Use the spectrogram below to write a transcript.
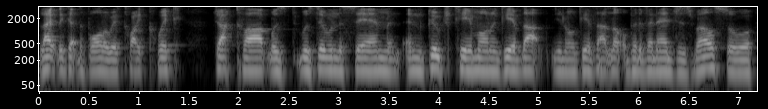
liked to get the ball away quite quick. Jack Clarke was was doing the same, and, and Gooch came on and gave that you know gave that little bit of an edge as well. So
